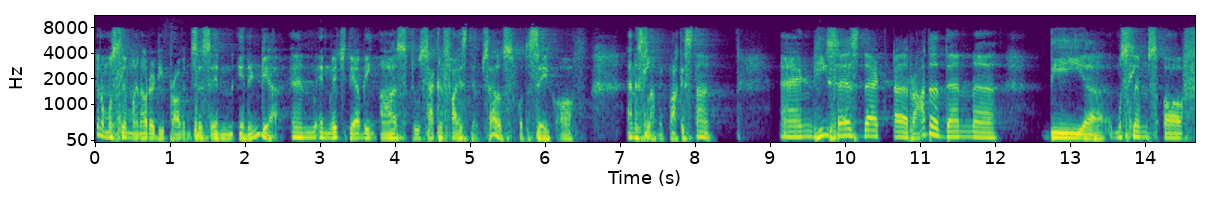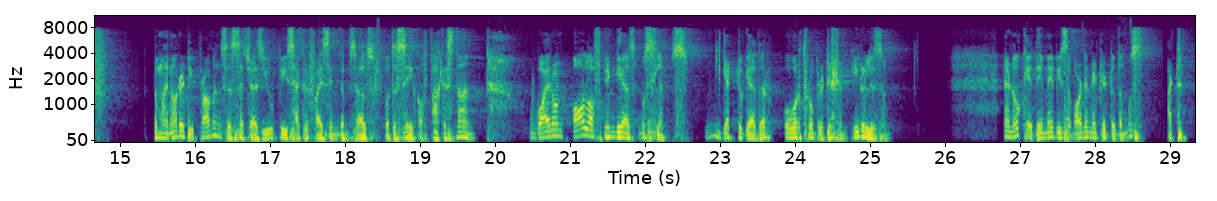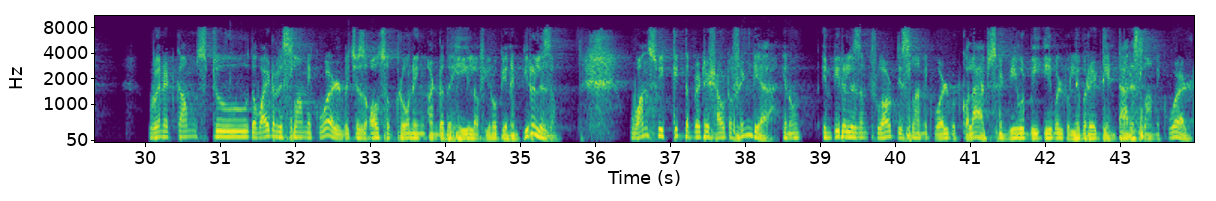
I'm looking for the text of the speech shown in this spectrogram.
you know, Muslim minority provinces in, in India, and in which they are being asked to sacrifice themselves for the sake of an Islamic Pakistan. And he says that uh, rather than uh, the uh, Muslims of the minority provinces, such as UP, sacrificing themselves for the sake of Pakistan, why don't all of India's Muslims get together, overthrow British imperialism? And okay, they may be subordinated to the Muslims, but when it comes to the wider Islamic world, which is also groaning under the heel of European imperialism, once we kick the British out of India, you know, imperialism throughout the Islamic world would collapse and we would be able to liberate the entire Islamic world.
